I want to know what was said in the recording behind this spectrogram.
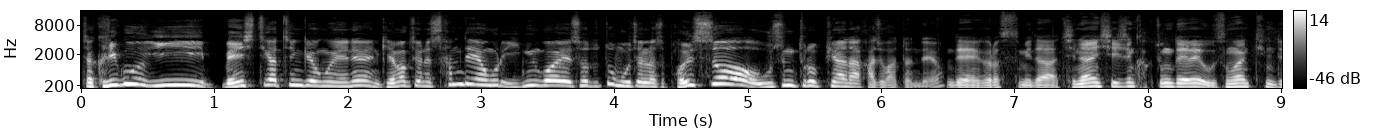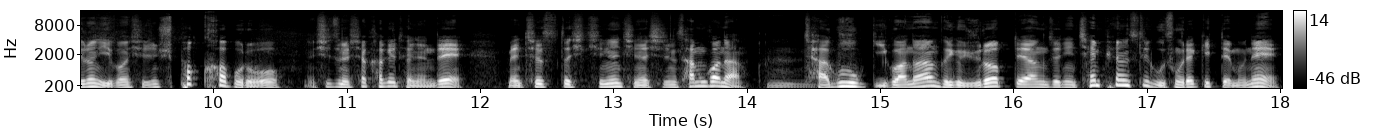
자, 그리고 이 맨시티 같은 경우에는 개막전에 3대 0으로 이긴 거에서도 또 모자라서 벌써 우승 트로피 하나 가져갔던데요? 네, 그렇습니다. 지난 시즌 각종 대회 우승한 팀들은 이번 시즌 슈퍼컵으로 시즌을 시작하게 되는데 맨체스터 시티는 지난 시즌 3관왕, 음. 자국 2관왕, 그리고 유럽 대항전인 챔피언스리그 우승을 했기 때문에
